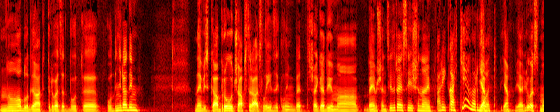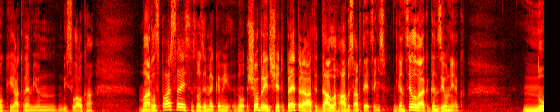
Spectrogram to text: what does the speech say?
Nu, obligāti tur vajadzētu būt uh, ūdeņradim. Nevis kā brūču apstrādes līdzeklim, bet šai gadījumā vēmšanas izraisīšanai. Arī kaķiem var Jā, dot. jā, jā ļoti smuki atvemj un visi laukā. Marlas pārsējas, tas nozīmē, ka viņi, nu, šobrīd šie preparāti dala abas aptieciņas, gan cilvēka, gan dzīvnieku. Nu,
